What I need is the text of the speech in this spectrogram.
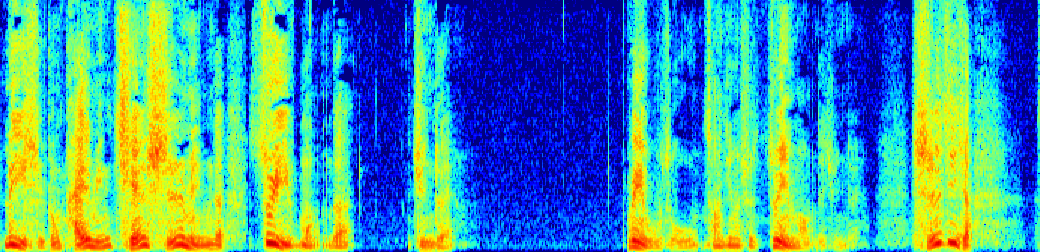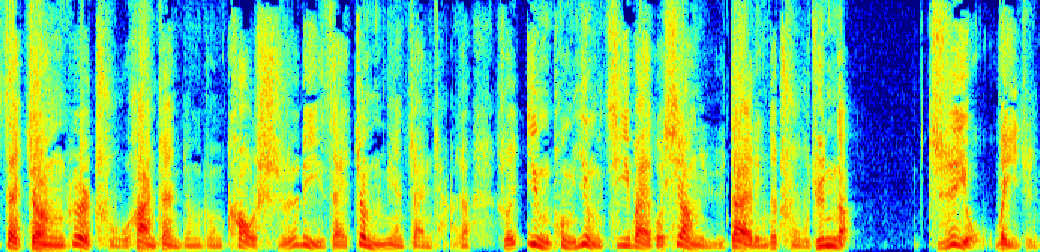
历史中排名前十名的最猛的军队。魏武卒曾经是最猛的军队，实际上，在整个楚汉战争中，靠实力在正面战场上说硬碰硬击败过项羽带领的楚军的，只有魏军。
